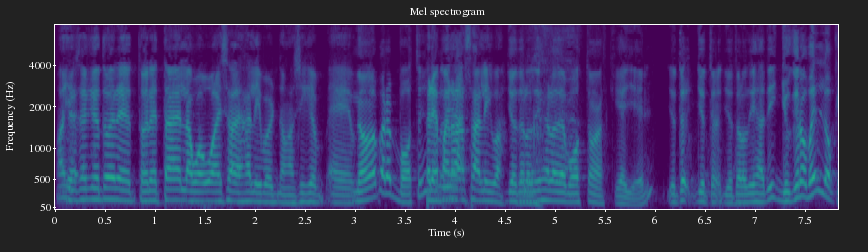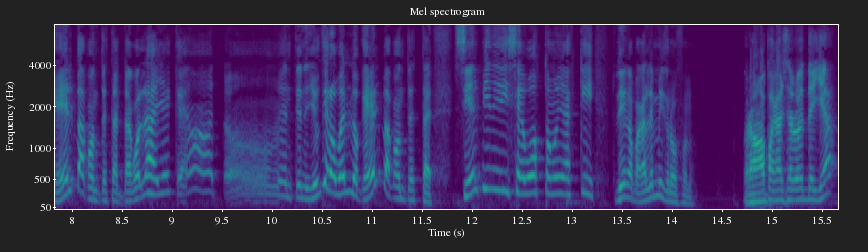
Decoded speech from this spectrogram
No, yo sé que tú eres, tú eres estás en la guagua esa de Halliburton, así que eh, No, pero es Boston. prepara la saliva. Yo te lo dije lo de Boston aquí ayer. Yo te, yo, te, yo te lo dije a ti. Yo quiero ver lo que él va a contestar. ¿Te acuerdas ayer que no, esto, ¿me entiendes? Yo quiero ver lo que él va a contestar. Si él viene y dice Boston hoy aquí, tú tienes que apagarle el micrófono. Pero vamos a pagárselo desde ya.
